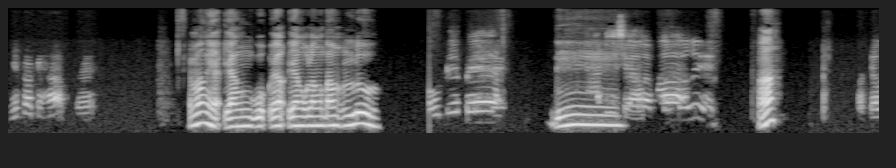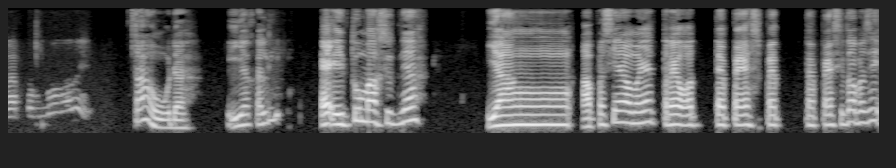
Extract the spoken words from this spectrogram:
dia pakai HP. Emang ya yang gua yang, yang ulang tahun lu. Laptop kali. Hah? Pakai laptop gua kali. Tahu udah. Iya kali. Eh itu maksudnya yang apa sih namanya? Treo TPS pet TPS itu apa sih?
